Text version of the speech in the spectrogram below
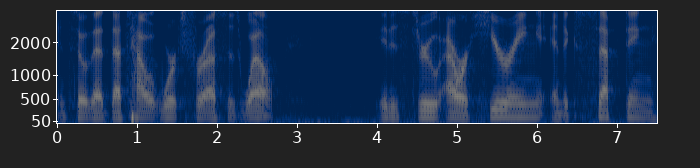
And so that, that's how it works for us as well. It is through our hearing and accepting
